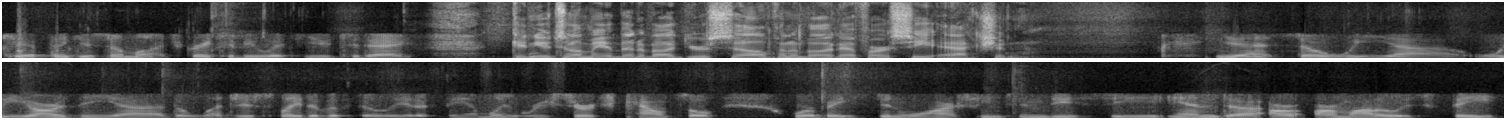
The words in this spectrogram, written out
Kip, thank you so much. Great to be with you today. Can you tell me a bit about yourself and about FRC Action? Yeah, so we uh, we are the uh, the legislative affiliate of Family Research Council. We're based in Washington D.C. and uh, our our motto is faith,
